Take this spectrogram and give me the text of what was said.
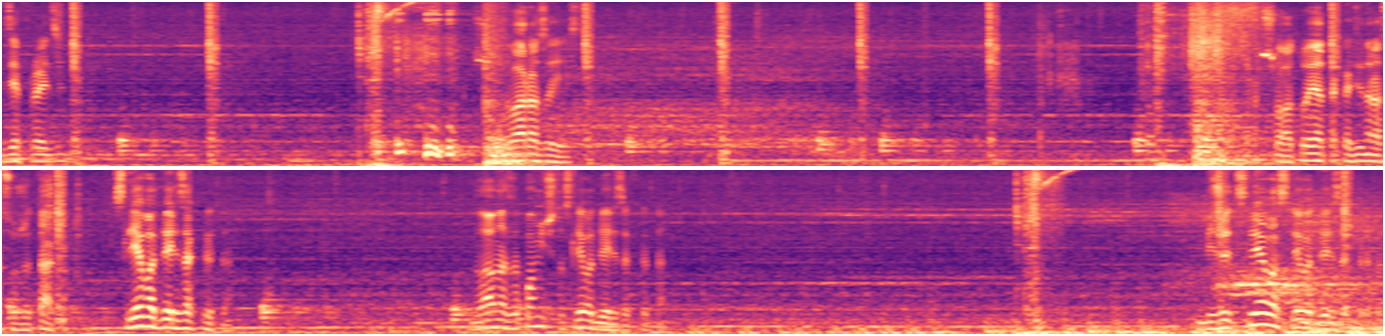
Где Фредди? Два раза есть. Хорошо, а то я так один раз уже. Так, слева дверь закрыта. Главное запомнить, что слева дверь закрыта. Бежит слева, слева дверь закрыта.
